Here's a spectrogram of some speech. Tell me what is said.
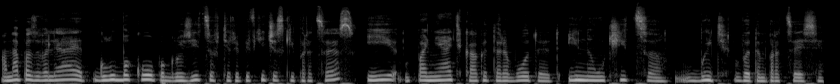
Она позволяет глубоко погрузиться в терапевтический процесс и понять, как это работает, и научиться быть в этом процессе.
